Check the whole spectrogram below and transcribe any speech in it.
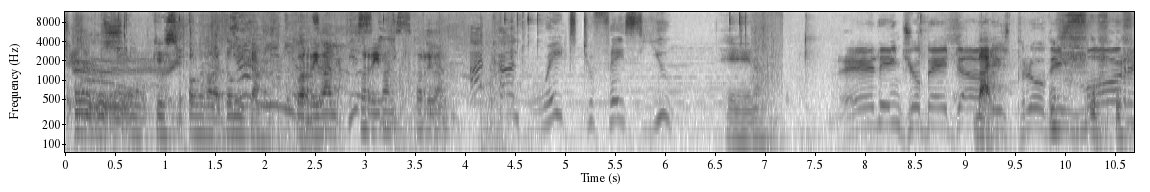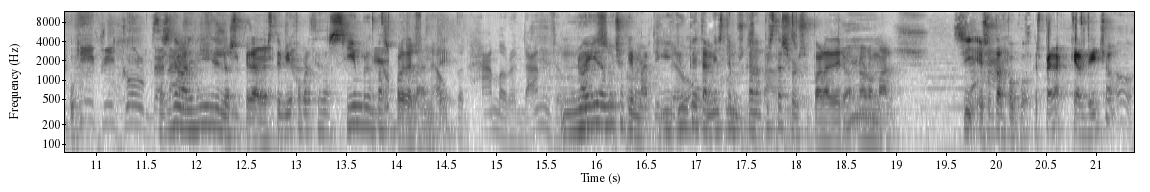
Oh, oh, oh, que es otra atómica. Corre, Iván, corre, Iván, corre, Iván. Eh, no. Vale. Está siendo más difícil de lo esperado. Este viejo parece estar siempre un paso por delante. No ayuda mucho que Marty y Junke también estén buscando pistas sobre su paradero. Normal. Sí, eso tampoco. Espera, ¿qué has dicho?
